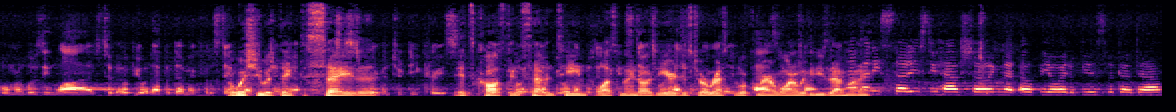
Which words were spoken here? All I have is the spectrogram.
when we're losing lives to the opioid epidemic for the state I of wish West you would Virginia, think to say that proven to decrease It's costing opioid- opioid 17 plus million dollars a year just to arrest people for marijuana. We could use that money. How many studies do you have showing that opioid abuse would go down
